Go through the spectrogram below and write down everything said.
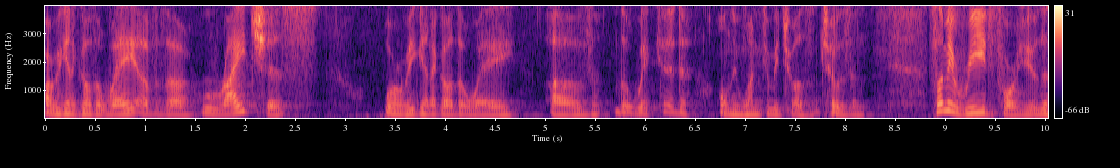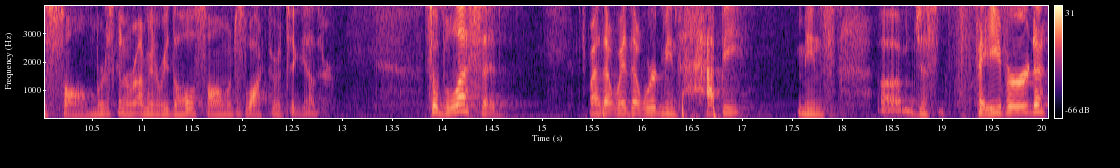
are we going to go the way of the righteous or are we going to go the way of the wicked? Only one can be chosen. chosen. So let me read for you this psalm. We're just to, I'm going to read the whole psalm. We'll just walk through it together. So, blessed, by that way, that word means happy, means um, just favored.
